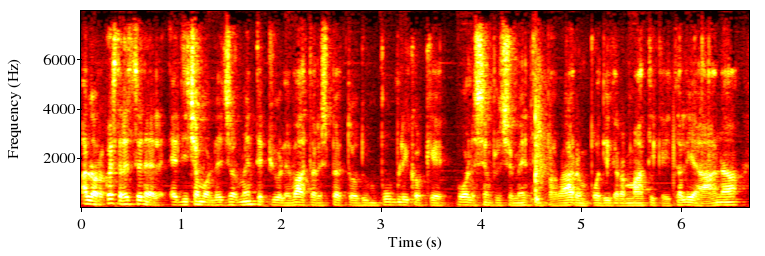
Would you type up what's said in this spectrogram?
Allora, questa lezione è diciamo leggermente più elevata rispetto ad un pubblico che vuole semplicemente imparare un po' di grammatica italiana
